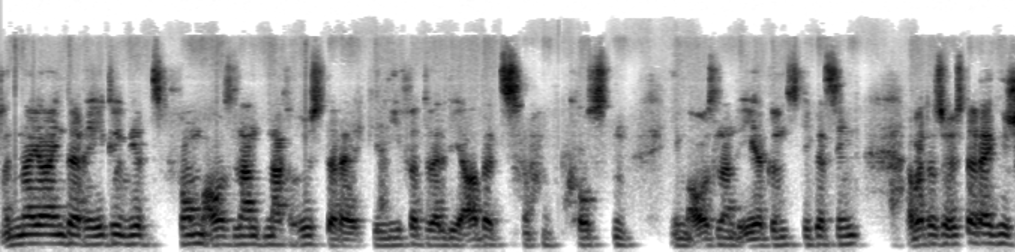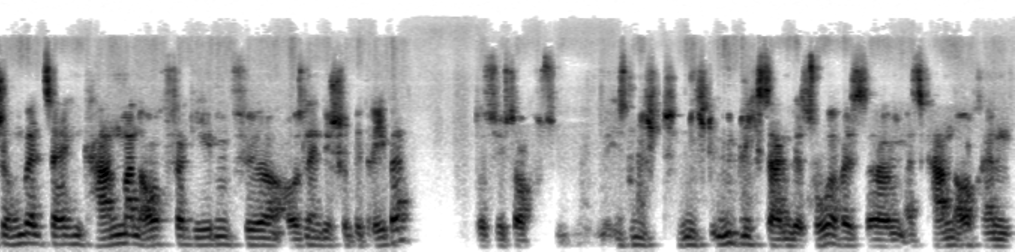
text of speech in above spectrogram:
Naja, in der Regel wird vom Ausland nach Österreich geliefert, weil die Arbeitskosten im Ausland eher günstiger sind. Aber das österreichische Umweltzeichen kann man auch vergeben für ausländische Betriebe. Das ist auch ist nicht, nicht üblich, sagen wir so, aber es, äh, es kann auch ein,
